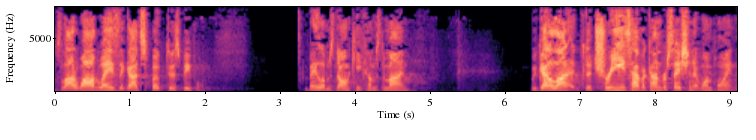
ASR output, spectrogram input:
There's a lot of wild ways that God spoke to his people. Balaam's donkey comes to mind. We've got a lot of, the trees have a conversation at one point.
